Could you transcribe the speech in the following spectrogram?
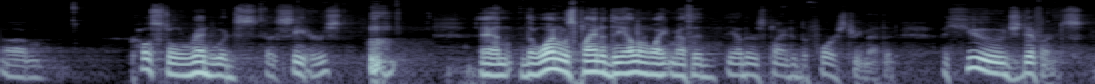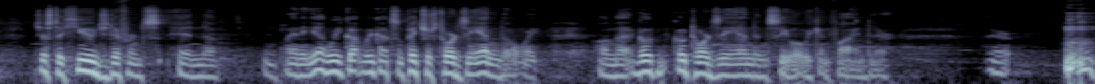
um, coastal redwood uh, cedars. and the one was planted the Ellen White method, the other is planted the forestry method. A huge difference, just a huge difference in, uh, in planting. Yeah, we got, we got some pictures towards the end, don't we, on that? Go, go towards the end and see what we can find there there.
